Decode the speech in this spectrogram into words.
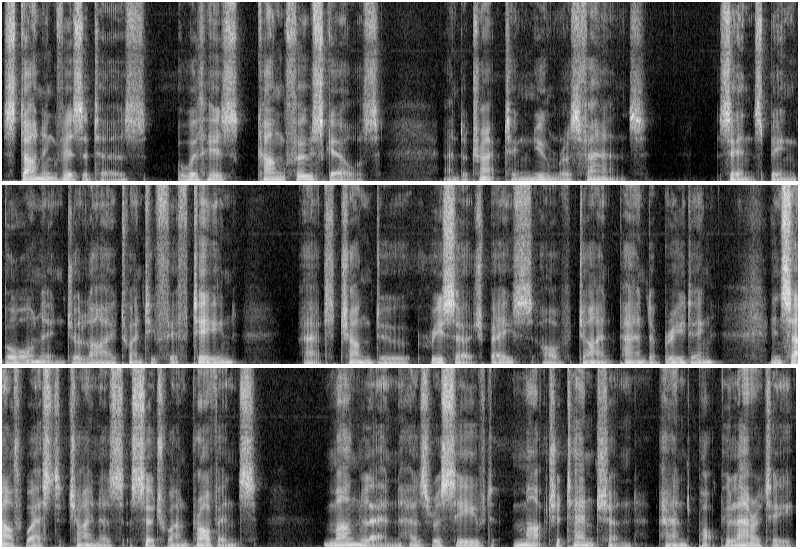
stunning visitors with his kung fu skills and attracting numerous fans. Since being born in July 2015 at Chengdu Research Base of giant panda breeding in southwest China's Sichuan province, Meng Lan has received much attention and popularity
